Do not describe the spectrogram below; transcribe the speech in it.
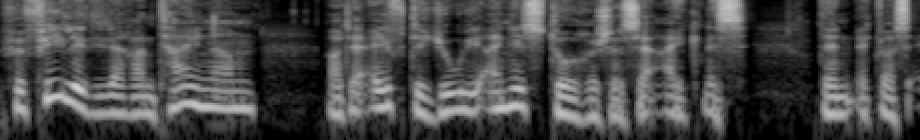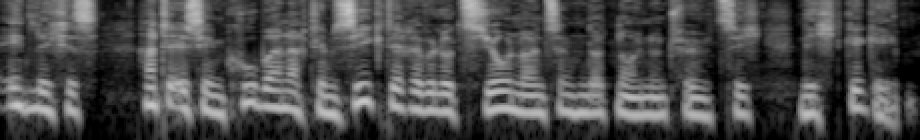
Für viele, die daran teilnahmen, war der 11. Juli ein historisches Ereignis denn etwas Ähnliches hatte es in Kuba nach dem Sieg der Revolution 1959 nicht gegeben.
